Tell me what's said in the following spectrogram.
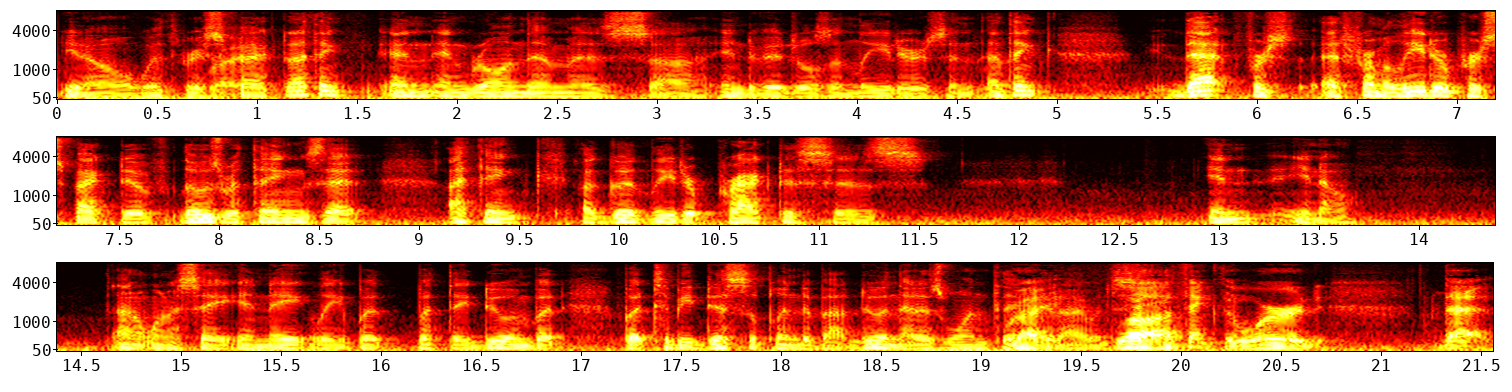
you know, with respect. And I think and and growing them as uh, individuals and leaders, and I think that for, as from a leader perspective, those were things that I think a good leader practices in you know I don't want to say innately, but but they do them. But but to be disciplined about doing that is one thing right. that I would say. well, say. I think the word that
